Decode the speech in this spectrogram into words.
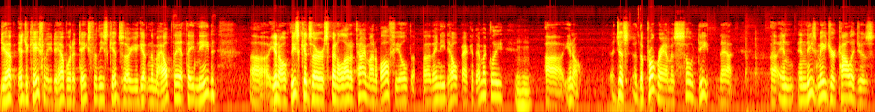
Do you have educationally? Do you have what it takes for these kids? Are you getting them the help that they need? Uh, you know, these kids are spend a lot of time on a ball field. Uh, they need help academically. Mm-hmm. Uh, you know, just the program is so deep that uh, in in these major colleges,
